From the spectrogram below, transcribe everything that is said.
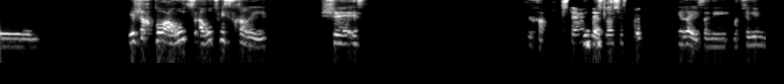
אה, יש לך פה ערוץ, ערוץ מסחרי, ש... סליחה, 12, 13. רייס, אני מתחילים,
